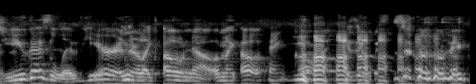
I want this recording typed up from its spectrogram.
"Do you guys live here?" And they're like, "Oh no." I'm like, "Oh, thank God." 'Cause it was like,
